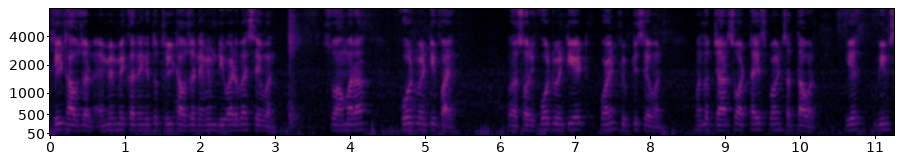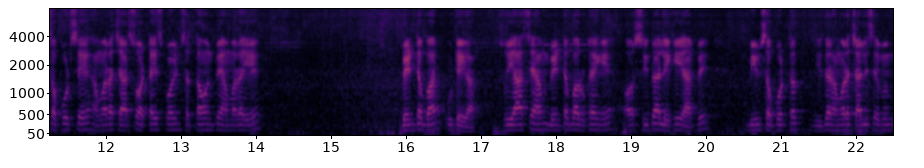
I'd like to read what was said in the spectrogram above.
थ्री थाउज़ेंड एम में करेंगे तो three thousand M M divide by seven so हमारा four twenty five sorry four twenty eight point fifty seven मतलब चार सौ अट्ठाईस पॉइंट सत्तावन. ये बीम सपोर्ट से हमारा चार सौ अट्ठाईस पॉइंट सत्तावन पे हमारा ये बेंटअप बार उठेगा. सो यहाँ से हम बेंटअप बार उठाएँगे और सीधा लेके यहाँ पे बीम सपोर्ट तक, जिधर हमारा चालीस एम एम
